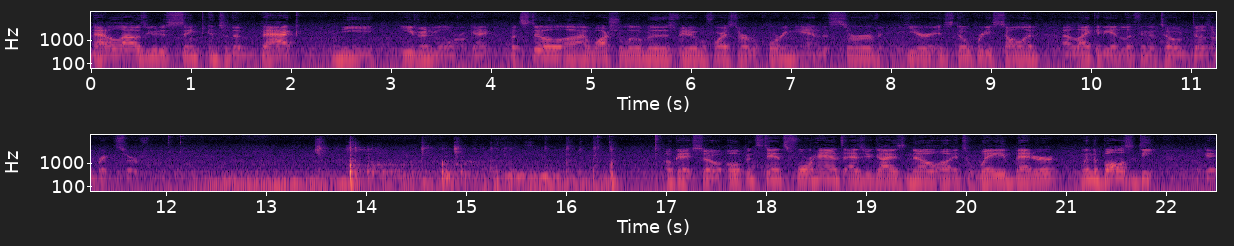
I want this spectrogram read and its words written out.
that allows you to sink into the back knee even more, okay? But still, uh, I watched a little bit of this video before I started recording, and the serve here is still pretty solid. I like it again, lifting the toe doesn't break the serve. Okay, so open stance forehands, as you guys know, uh, it's way better when the ball's deep. Okay,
